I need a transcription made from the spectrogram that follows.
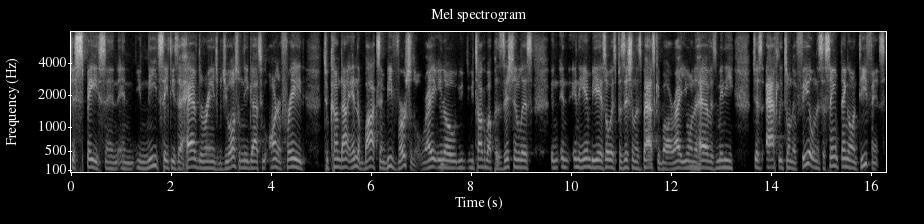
just space and and you need safeties that have the range, but you also need guys who aren't afraid to come down in the box and be versatile, right? You mm-hmm. know, we, we talk about positionless in, in, in the NBA, it's always positionless basketball, right? You want to mm-hmm. have as many just athletes on the field, and it's the same thing on defense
